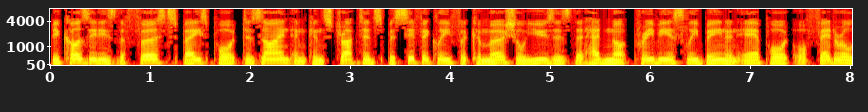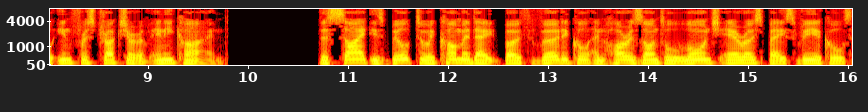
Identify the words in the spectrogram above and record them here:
because it is the first spaceport designed and constructed specifically for commercial users that had not previously been an airport or federal infrastructure of any kind. The site is built to accommodate both vertical and horizontal launch aerospace vehicles,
